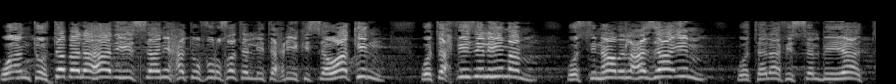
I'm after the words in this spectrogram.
وأن تهتبل هذه السانحة فرصة لتحريك السواكن وتحفيز الهمم واستنهاض العزائم وتلافي السلبيات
